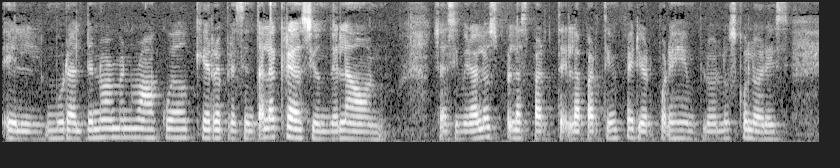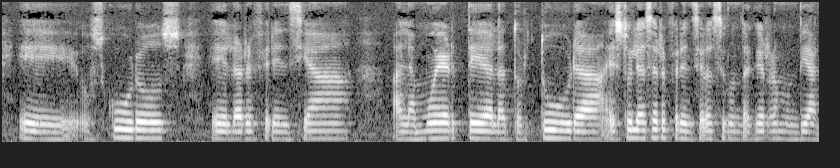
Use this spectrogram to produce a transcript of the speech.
el, mural de Norman Rockwell que representa la creación de la ONU. O sea, si mira los, las parte, la parte inferior, por ejemplo, los colores eh, oscuros, la referencia a la muerte, a la tortura. Esto le hace referencia a la Segunda Guerra Mundial.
